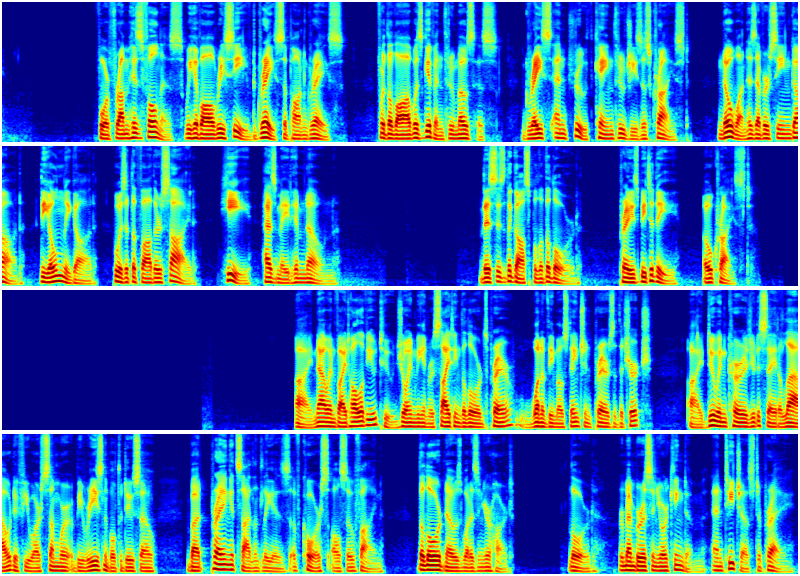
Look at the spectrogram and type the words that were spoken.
For from his fullness we have all received grace upon grace. For the law was given through Moses, grace and truth came through Jesus Christ. No one has ever seen God, the only God, who is at the Father's side. He has made him known. This is the gospel of the Lord. Praise be to thee, O Christ. I now invite all of you to join me in reciting the Lord's Prayer, one of the most ancient prayers of the Church. I do encourage you to say it aloud if you are somewhere it would be reasonable to do so, but praying it silently is, of course, also fine. The Lord knows what is in your heart. Lord, remember us in your kingdom, and teach us to pray.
